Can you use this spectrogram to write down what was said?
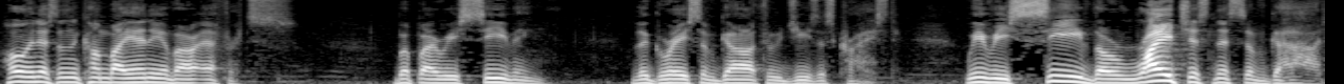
Holiness doesn't come by any of our efforts, but by receiving the grace of God through Jesus Christ. We receive the righteousness of God.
